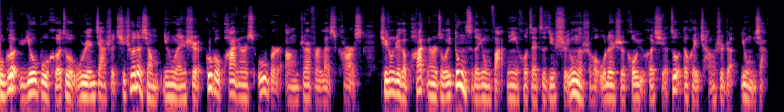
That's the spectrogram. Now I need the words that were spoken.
谷歌与优步合作无人驾驶汽车的项目，英文是 Google partners Uber on driverless cars。其中这个 partner 作为动词的用法，您以后在自己使用的时候，无论是口语和写作，都可以尝试着用一下。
